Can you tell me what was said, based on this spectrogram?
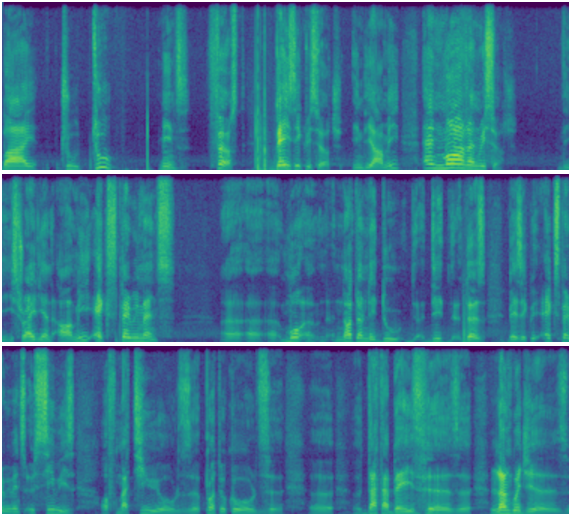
by through two means. First, basic research in the army, and more than research. The Israeli army experiments uh, uh, uh, more, uh, not only do did, does basically experiments a series of materials, uh, protocols, uh, databases, languages,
